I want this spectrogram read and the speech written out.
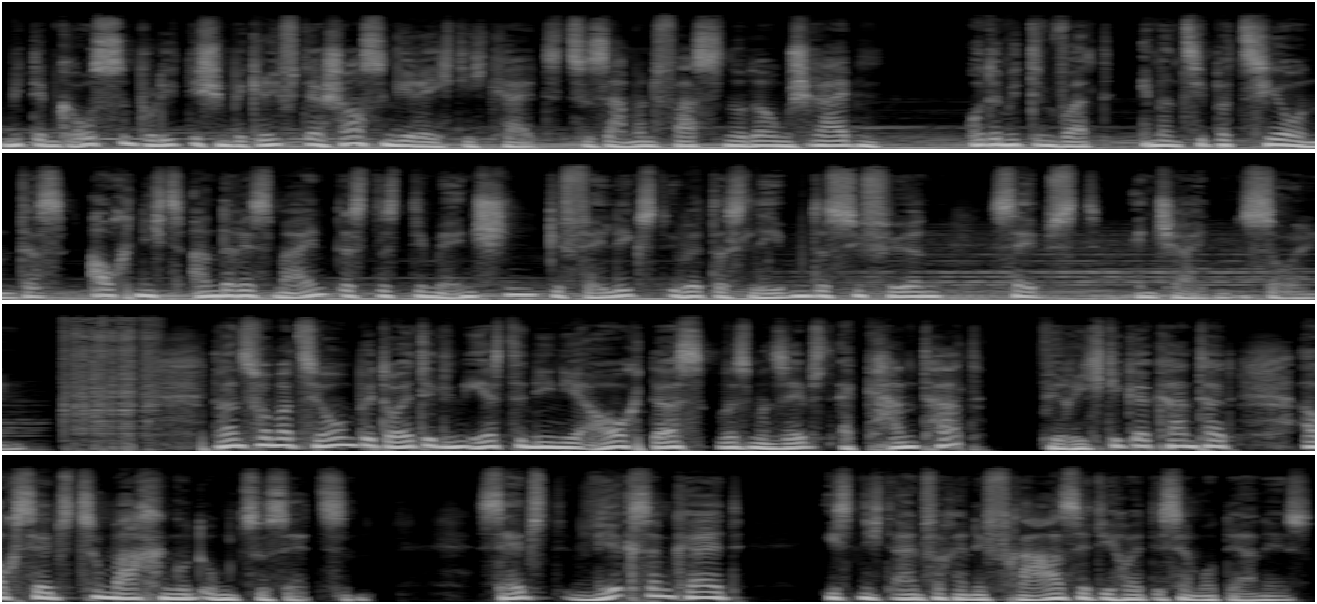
mit dem großen politischen Begriff der Chancengerechtigkeit zusammenfassen oder umschreiben oder mit dem Wort Emanzipation, das auch nichts anderes meint, als dass die Menschen gefälligst über das Leben, das sie führen, selbst entscheiden sollen. Transformation bedeutet in erster Linie auch das, was man selbst erkannt hat, für richtig erkannt hat, auch selbst zu machen und umzusetzen. Selbstwirksamkeit ist nicht einfach eine Phrase, die heute sehr modern ist,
